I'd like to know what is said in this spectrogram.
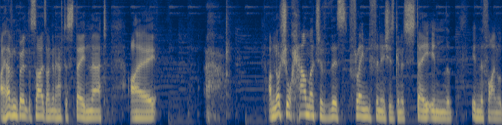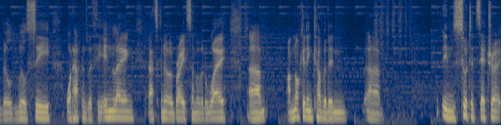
I haven't burnt the sides, I'm gonna have to stain that. I I'm not sure how much of this flamed finish is going to stay in the in the final build. We'll see what happens with the inlaying. That's going to abrade some of it away. Um, I'm not getting covered in uh, in soot, etc.,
